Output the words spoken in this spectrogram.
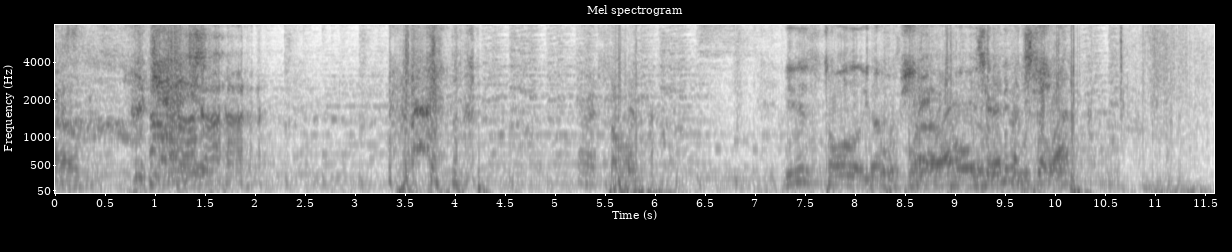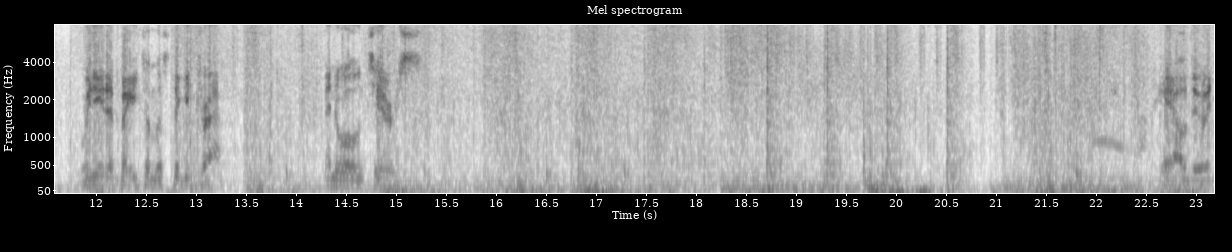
Oh. This is totally bullshit. Wait, what? Totally Is there anyone still left? We need a bait on the sticky trap. Any volunteers? Okay, I'll do it.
